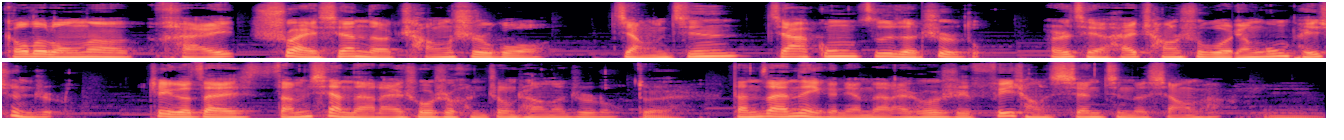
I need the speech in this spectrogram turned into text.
高德龙呢还率先的尝试过奖金加工资的制度，而且还尝试过员工培训制度。这个在咱们现在来说是很正常的制度，对，但在那个年代来说是非常先进的想法。嗯，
